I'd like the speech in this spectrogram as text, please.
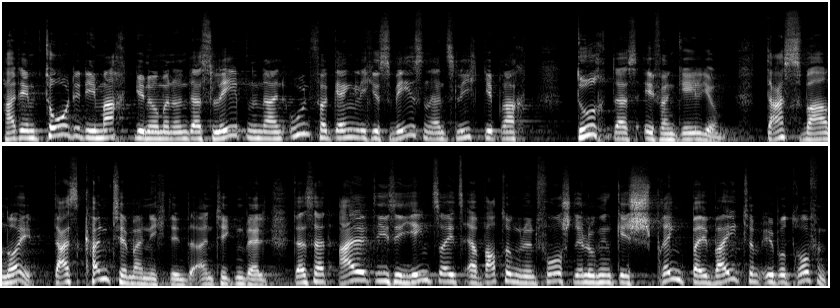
hat dem Tode die Macht genommen und das Leben in ein unvergängliches Wesen ans Licht gebracht durch das Evangelium. Das war neu. Das kannte man nicht in der antiken Welt. Das hat all diese Jenseitserwartungen und Vorstellungen gesprengt, bei weitem übertroffen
